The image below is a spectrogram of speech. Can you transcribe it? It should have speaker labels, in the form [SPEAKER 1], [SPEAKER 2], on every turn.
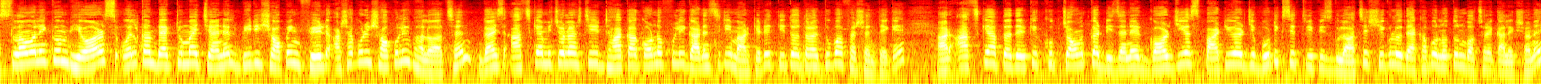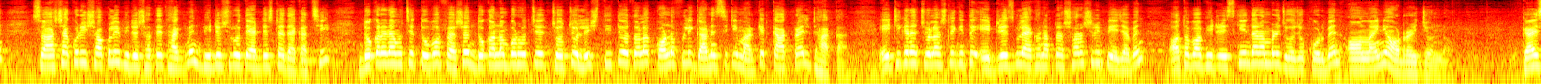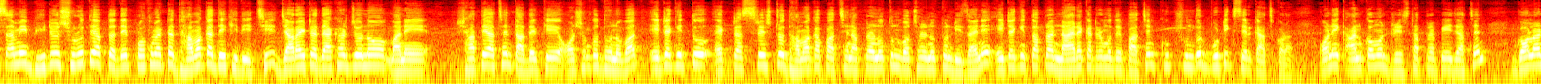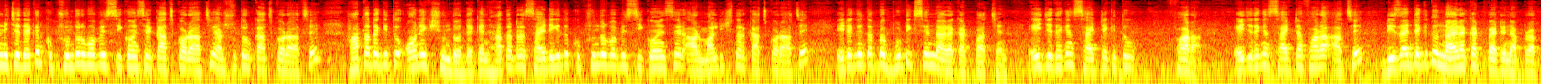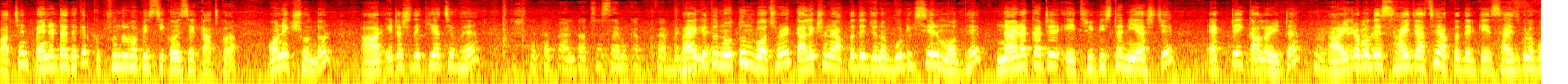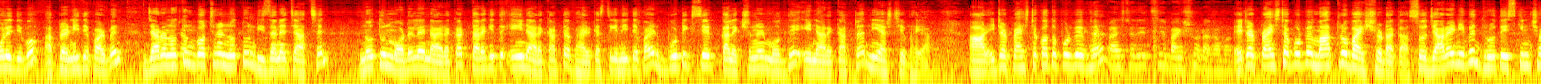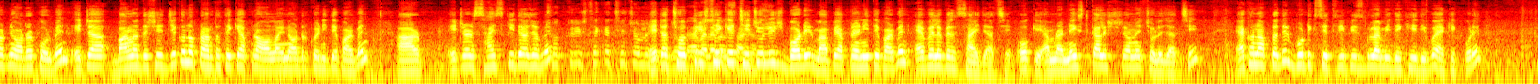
[SPEAKER 1] আসসালামু আলাইকুম viewers, welcome back to my channel BD shopping field. আশা করি সকলেই ভালো আছেন। গাইস, আজকে আমি চলে আসছি ঢাকা কর্ণফুলি গার্ডেন সিটি মার্কেটে তৃতীয়তলা তুবা ফ্যাশন থেকে। আর আজকে আপনাদেরকে খুব চমৎকার ডিজাইনের গর্জিয়াস পার্টিওয়ার যে বুটিক্সের থ্রি পিসগুলো আছে, সেগুলো দেখাবো নতুন বছরের কালেকশনে সো আশা করি সকলেই ভিডিওর সাথে থাকবেন। ভিডিও শুরুতে অ্যাড্রেসটা দেখাচ্ছি। দোকানের নাম হচ্ছে তোবা ফ্যাশন, দোকান নম্বর হচ্ছে চৌচল্লিশ তৃতীয়তলা Karnaphuli garden city market, Kakrail, Dhaka. এই ঠিকানায় চলে আসলে কিন্তু এই ড্রেসগুলো এখন আপনারা সরাসরি পেয়ে যাবেন, অথবা ভিডিওর স্ক্রিন দ্বারা নাম্বারে যোগাযোগ করবেন অনলাইনে অর্ডারের জন্য। গাইস আমি ভিডিও শুরুতে আপনাদের প্রথম একটা ধামাকা দেখিয়ে দিচ্ছি। যারা এটা দেখার জন্য মানে সাথে আছেন, তাদেরকে অসংখ্য ধন্যবাদ। এটা কিন্তু একটা শ্রেষ্ঠ ধামাকা পাচ্ছেন আপনারা নতুন বছরের নতুন ডিজাইনে এটা কিন্তু আপনার নায়রা কাটের মধ্যে পাচ্ছেন। খুব সুন্দর বুটিক্সের কাজ করা। অনেক আনকমন ড্রেসটা আপনারা পেয়ে যাচ্ছেন। গলার নিচে দেখেন, খুব সুন্দরভাবে সিকোয়েন্সের কাজ করা আছে আর সুতোর কাজ করা আছে। হাতাটা কিন্তু অনেক সুন্দর। দেখেন, হাতাটার সাইডে কিন্তু খুব সুন্দরভাবে সিকোয়েন্সের আর মাল্টি সুতার কাজ করা আছে। এটা কিন্তু আপনার বুটিক্সের নায়রা কাট পাচ্ছেন। এই যে দেখেন সাইডটা কিন্তু ফাড়া। এই যে দেখেন সাইডটা ফাড়া আছে। ডিজাইনটা কিন্তু নাইরা কাট প্যাটার্ন আপনারা পাচ্ছেন। প্যানেলটা দেখেন খুব সুন্দরভাবে সিকোয়েন্সের কাজ করা। অনেক সুন্দর। আর এটার সাথে কি আছে ভাইয়া? ভাইয়া কিন্তু নতুন বছরে কালেকশনে আপনাদের জন্য বুটিক্সের মধ্যে নাইরা কাটের এই থ্রি পিসটা নিয়ে আসছে। একটাই কালার এটা। আর এটার মধ্যে সাইজ আছে আপনাদেরকে সাইজগুলো বলে দিব আপনারা নিতে পারবেন। যারা নতুন বছরে নতুন ডিজাইনে চাচ্ছেন নতুন মডেলের নায়রা কাট তারা কিন্তু এই নায়রা কাটটা ভাইয়ের কাছ থেকে নিতে পারেন। বুটিক্সের কালেকশনের মধ্যে এই নায়রা কাটটা নিয়ে আসছে ভাইয়া। আর এটার প্রাইসটা কত পড়বে ভাইয়া?
[SPEAKER 2] প্রাইসটা দিচ্ছি বাইশশো টাকা
[SPEAKER 1] এটার প্রাইসটা পড়বে মাত্র বাইশশো টাকা। সো যারাই নেবেন দ্রুত স্ক্রিনশট নিয়ে অর্ডার করবেন। এটা বাংলাদেশের যে কোনো প্রান্ত থেকে আপনার অনলাইন অর্ডার করে নিতে পারবেন। আর এটার সাইজ কি দেওয়া যাবে?
[SPEAKER 2] ছত্রিশ থেকে ছেচল্লিশ
[SPEAKER 1] এটা ছত্রিশ থেকে ছেচল্লিশ বডির মাপে আপনারা নিতে পারবেন। অ্যাভেলেবেল সাইজ আছে। ওকে আমরা নেক্সট কালেকশনে চলে যাচ্ছি। এখন আপনাদের বুটিক্সের থ্রি পিসগুলো আমি দেখিয়ে দিব এক এক করে।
